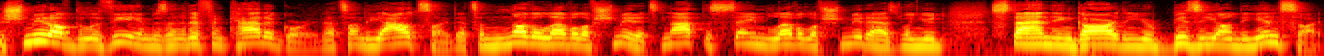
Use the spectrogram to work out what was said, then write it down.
The Shmira of the Levim is in a different category. That's on the outside. That's another level of Shmira. It's not the same level of Shmira as when you're standing guard and you're busy on the inside.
